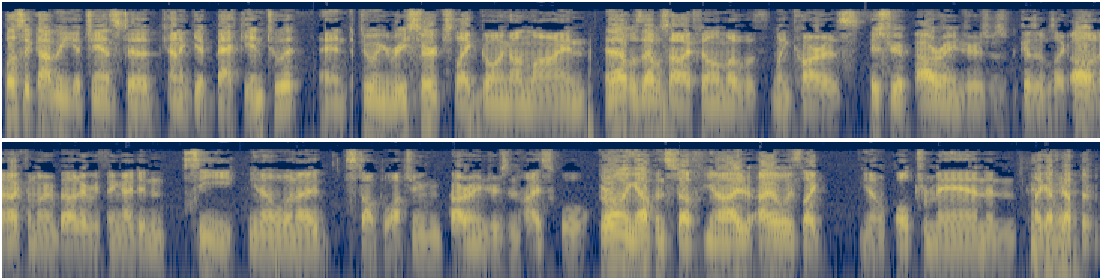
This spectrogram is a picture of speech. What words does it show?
Plus, it got me a chance to kind of get back into it and doing research, like going online, and that was that was how I fell in love with Linkara's history of Power Rangers was because it was like, oh, now I can learn about everything I didn't see, you know, when I stopped watching Power Rangers in high school. Growing up and stuff, you know, I I always like you know Ultraman and like I've got the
